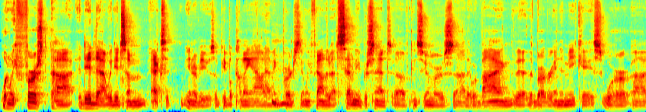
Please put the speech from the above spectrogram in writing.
when we first uh, did that, we did some exit interviews of people coming out having Mm-hmm. purchased it. And we found that about seventy percent of consumers uh, that were buying the, the burger in the meat case were uh,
